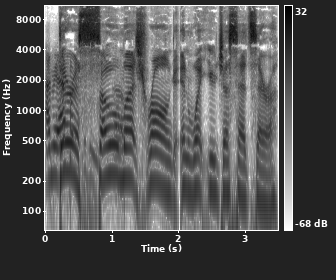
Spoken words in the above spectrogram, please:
I mean, There is so uh, much wrong in what you just said, Sarah.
